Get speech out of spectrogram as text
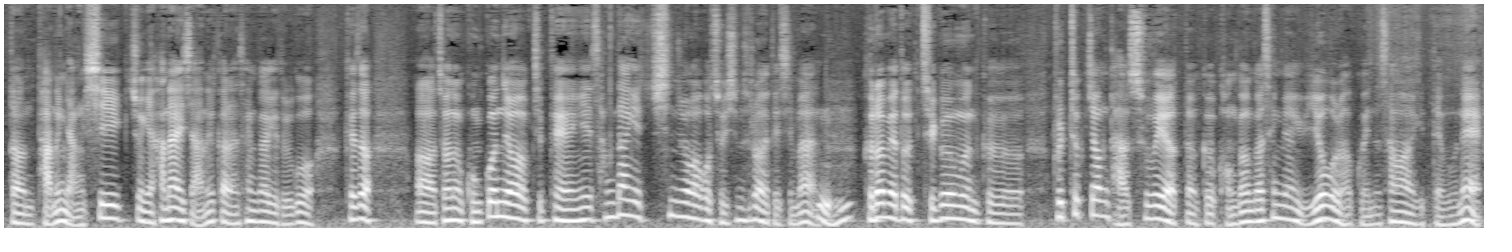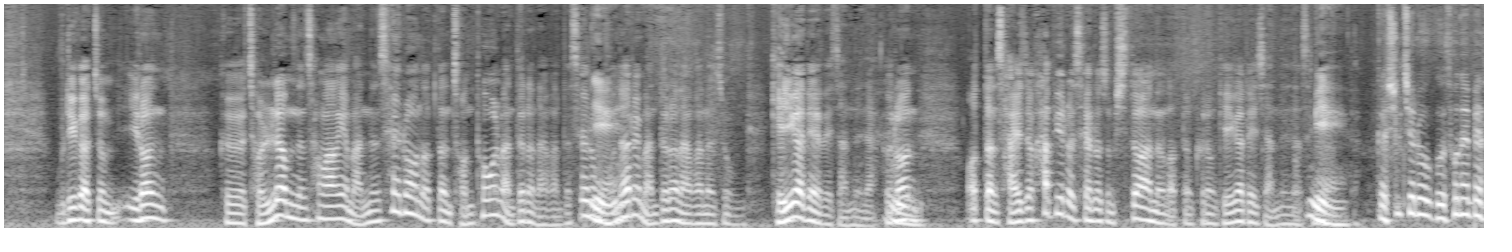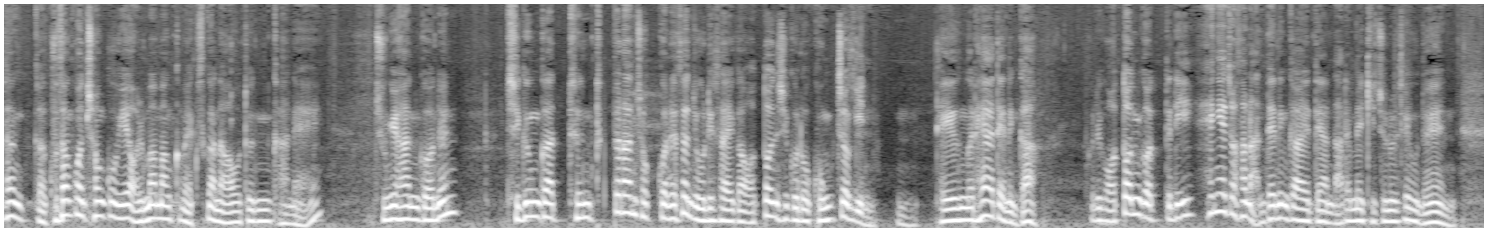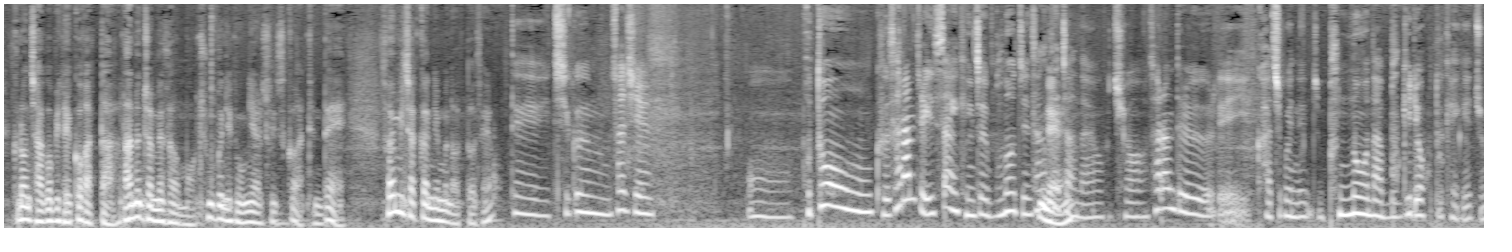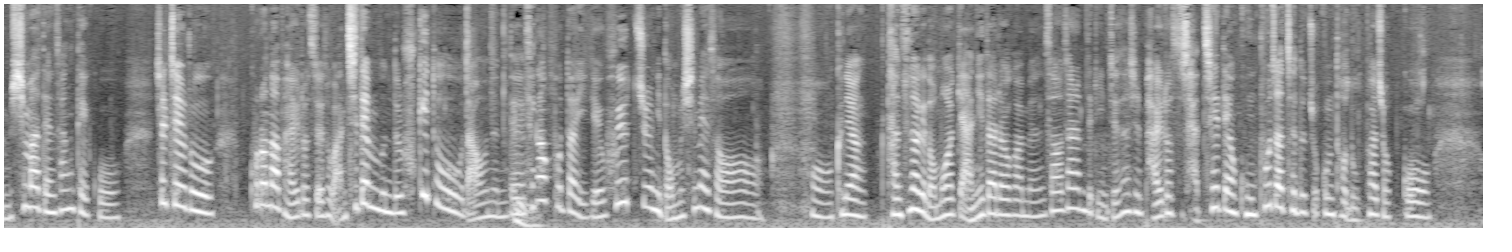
어떤 반응 양식 중에 하나이지 않을까라는 생각이 들고 그래서 어 저는 공권력 집행이 상당히 신중하고 조심스러워야 되지만 음. 그럼에도 지금은 그 불특정 다수의 어떤 그 건강과 생명의 위협을 갖고 있는 상황이기 때문에 우리가 좀 이런 그 전례 없는 상황에 맞는 새로운 어떤 전통을 만들어 나간다, 새로운 예. 문화를 만들어 나가는 좀 계기가 돼야 되지 않느냐 그런 음. 어떤 사회적 합의를 새로 좀 시도하는 어떤 그런 계기가 되지 않느냐 예. 생각합니다. 그러니까 실제로 그 손해배상, 그러니까 구상권 청구에 얼마만큼 액수가 나오든 간에 중요한 거는 지금 같은 특별한 조건에서 이제 우리 사회가 어떤 식으로 공적인 음, 대응을 해야 되는가 그리고 어떤 것들이 행해져서는 안 되는가에 대한 나름의 기준을 세우는 그런 작업이 될 것 같다라는 점에서 뭐 충분히 동의할 수 있을 것 같은데 서현미 작가님은 어떠세요? 네, 지금 사실 어, 보통 그 사람들 일상이 굉장히 무너진 상태잖아요. 그렇죠? 사람들이 가지고 있는 좀 분노나 무기력도 되게 좀 심화된 상태고 실제로 코로나 바이러스에서 완치된 분들 후기도 나오는데 음. 생각보다 이게 후유증이 너무 심해서 어 그냥 단순하게 넘어갈 게 아니다라고 하면서 사람들이 이제 사실 바이러스 자체에 대한 공포 자체도 조금 더 높아졌고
